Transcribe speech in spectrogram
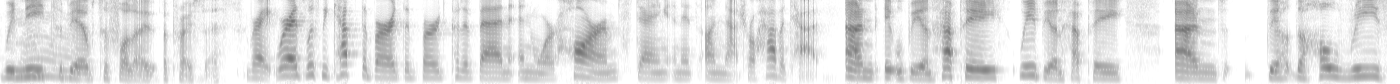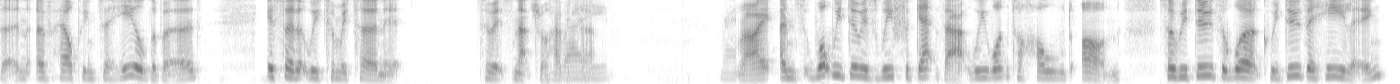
We need to be able to follow a process. Right. Whereas if we kept the bird, the bird could have been in more harm staying in its unnatural habitat. And it would be unhappy, we'd be unhappy. And the, the whole reason of helping to heal the bird is so that we can return it to its natural habitat. Right. Right. right? And what we do is we forget that. We want to hold on. So we do the work, we do the healing,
